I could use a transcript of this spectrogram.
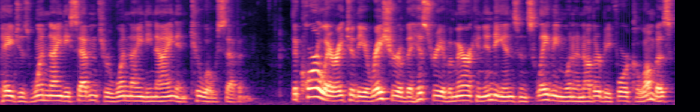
pages 197 through 199 and 207. The corollary to the erasure of the history of American Indians enslaving one another before Columbus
